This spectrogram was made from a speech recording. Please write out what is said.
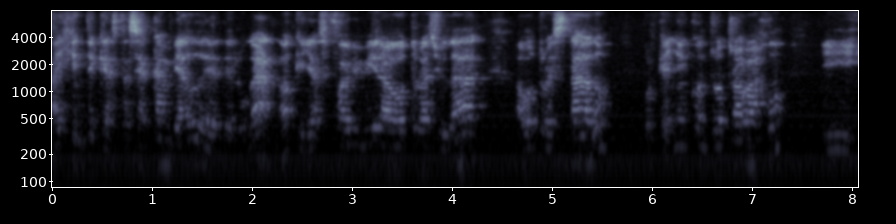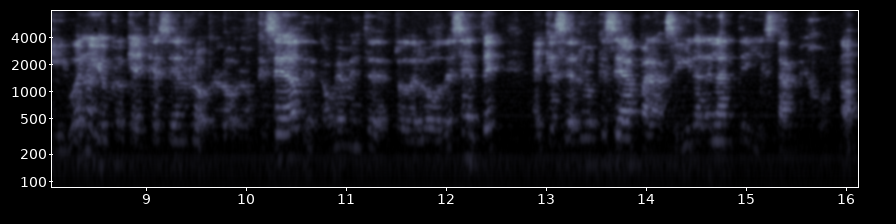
hay gente que hasta se ha cambiado de, lugar, ¿no? Que ya se fue a vivir a otra ciudad, a otro estado, porque allí encontró trabajo. Y, bueno, yo creo que hay que hacer lo, lo, que sea, obviamente dentro de lo decente, hay que hacer lo que sea para seguir adelante y estar mejor, ¿no?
